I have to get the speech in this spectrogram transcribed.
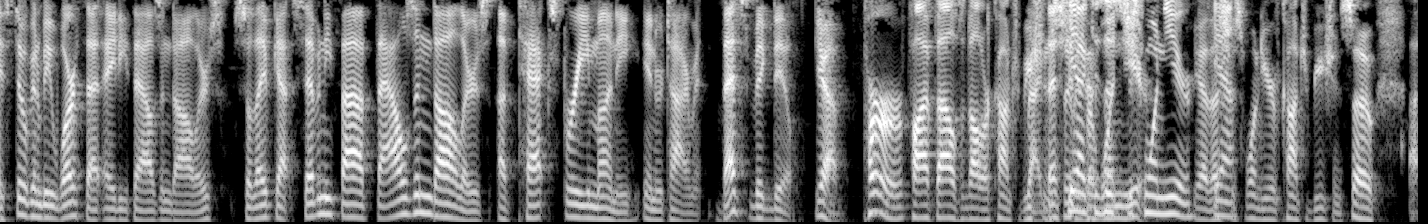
It's still going to be worth that $80,000. So they've got $75,000 of tax free money in retirement. That's a big deal. Yeah. Per five thousand dollar contribution. Right, that's just Yeah, for because one that's just one year. Yeah, that's just one year of contribution. So uh,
